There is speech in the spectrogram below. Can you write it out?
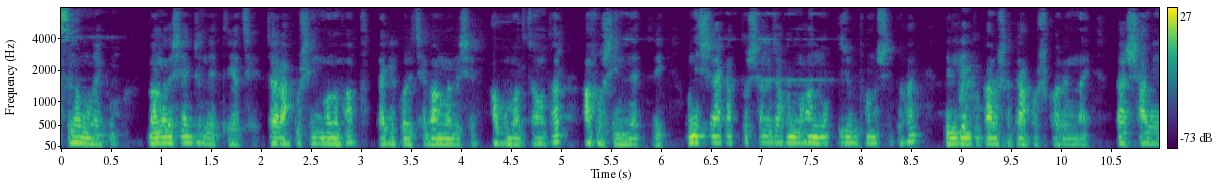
আসসালামু আলাইকুম। বাংলাদেশে একজন নেত্রী আছে, যার আকস্মিক মনোভাব তাকে করেছে বাংলাদেশের আবহাওয়ার জনতার আকস্মিক নেত্রী। উনিশশো একাত্তর সালে যখন মহান মুক্তিযুদ্ধ অনুষ্ঠিত হয়, তিনি কিন্তু কারোর সাথে আপোষ করেন নাই। তার স্বামী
